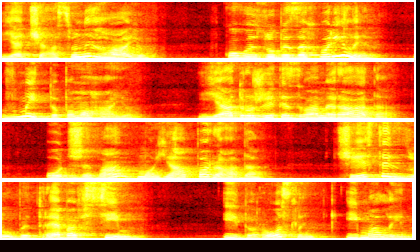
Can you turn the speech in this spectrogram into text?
Я часу не гаю. В кого зуби захворіли, вмить допомагаю. Я дружити з вами рада. Отже вам моя порада. Чистить зуби треба всім, і дорослим, і малим.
